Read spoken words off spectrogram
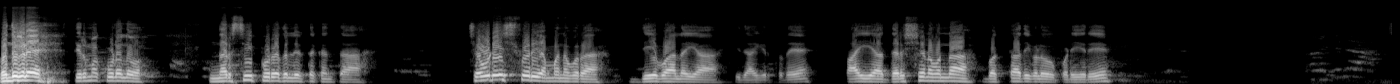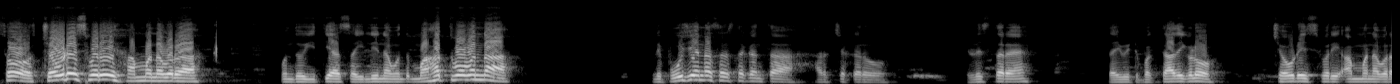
ಬಂಧುಗಳೇ ತಿರುಮಕೂಡಲು ನರಸೀಪುರದಲ್ಲಿರ್ತಕ್ಕಂಥ ಚೌಡೇಶ್ವರಿ ಅಮ್ಮನವರ ದೇವಾಲಯ ಇದಾಗಿರ್ತದೆ. ತಾಯಿಯ ದರ್ಶನವನ್ನ ಭಕ್ತಾದಿಗಳು ಪಡೆಯಿರಿ. ಸೊ ಚೌಡೇಶ್ವರಿ ಅಮ್ಮನವರ ಒಂದು ಇತಿಹಾಸ ಇಲ್ಲಿನ ಒಂದು ಮಹತ್ವವನ್ನ ಇಲ್ಲಿ ಪೂಜೆಯನ್ನ ಸಲ್ಲಿಸ್ತಕ್ಕಂಥ ಅರ್ಚಕರು ತಿಳಿಸ್ತಾರೆ. ದಯವಿಟ್ಟು ಭಕ್ತಾದಿಗಳು ಚೌಡೇಶ್ವರಿ ಅಮ್ಮನವರ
